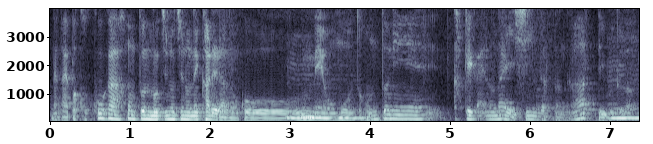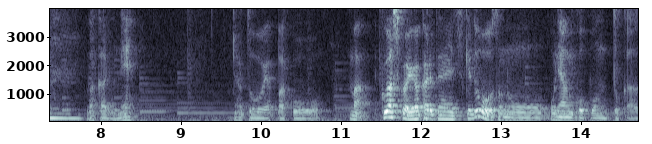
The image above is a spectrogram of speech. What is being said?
なんかやっぱここが本当に後々のね彼らのこう運命を思うと本当にかけがえのないシーンだったんだなっていうことがわかるね。あとやっぱこうまあ詳しくは描かれてないですけどそのおにゃんこぽんとか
